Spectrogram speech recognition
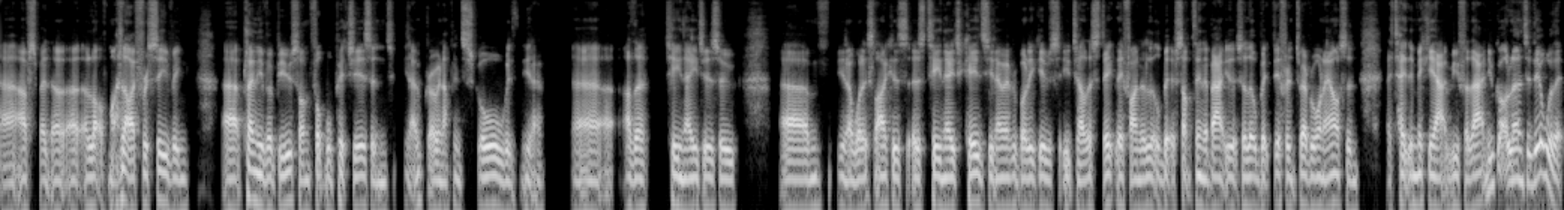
Uh, I've spent a, a, lot of my life receiving uh, plenty of abuse on football pitches, and you know, growing up in school with you know uh, other teenagers who, um, you know, what it's like as as teenage kids. You know, everybody gives each other stick. They find a little bit of something about you that's a little bit different to everyone else, and they take the Mickey out of you for that. And you've got to learn to deal with it.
